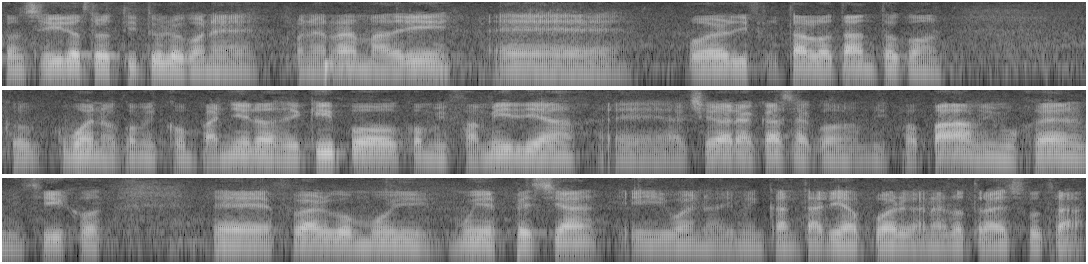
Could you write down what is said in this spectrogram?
conseguir otro título con el, con el Real Madrid, poder disfrutarlo tanto con, bueno, con mis compañeros de equipo, con mi familia, al llegar a casa con mis papás, mi mujer, mis hijos. Eh, fue algo muy, muy especial y bueno, y me encantaría poder ganar otra vez otra,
